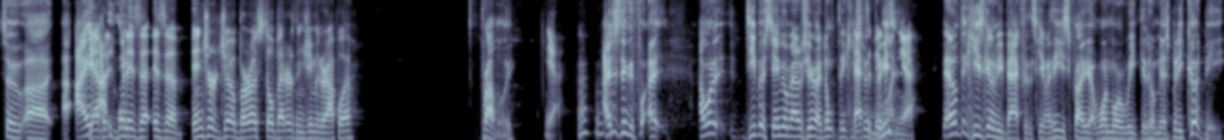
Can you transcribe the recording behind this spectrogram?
so uh, I yeah, but, think, but is a is a injured Joe Burrow still better than Jimmy Garoppolo? Probably. Yeah. I just think that I, I want to Deebo Samuel matters here. I don't think he's that's a big one. Yeah. I don't think he's going to be back for this game. I think he's probably got one more week that he'll miss, but he could be.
